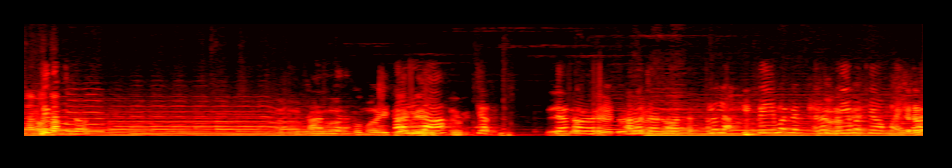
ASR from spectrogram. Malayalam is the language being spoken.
ഞങ്ങൾ അല്ല ചേട്ടാ അല്ല ചേട്ടാ അല്ലല്ല പേയ്മെന്റ് അല്ല ഡ്രീമർ ഞാൻ ഭയങ്കര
